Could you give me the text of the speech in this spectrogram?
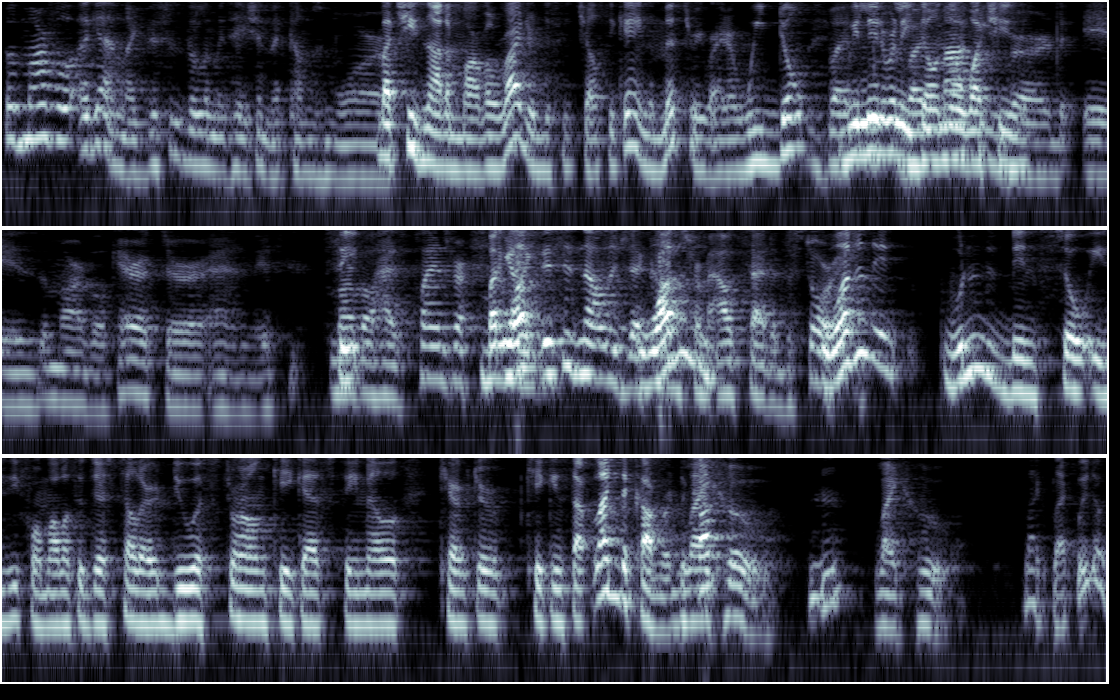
But Marvel again, like this is the limitation that comes more. But she's not a Marvel writer. This is Chelsea Cain, a mystery writer. We don't, But- we literally don't know what she's. Mockingbird is a Marvel character, and if See- Marvel has plans for, But but again, was- like, this is knowledge that comes from outside of the story. Wasn't it? Wouldn't it have been so easy for Marvel to just tell her do a strong kick-ass female character kicking stuff like the cover, the like cover, who? Hmm? Like who? like Black Widow.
